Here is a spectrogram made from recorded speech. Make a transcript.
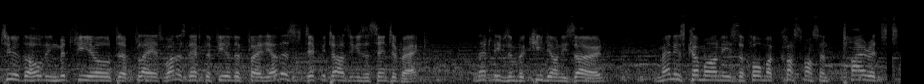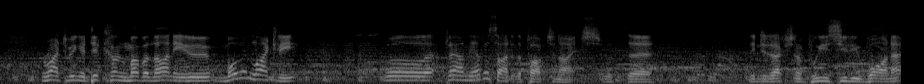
two of the holding midfield uh, players, one has left the field of play, the other other's deputising as a centre-back. And that leaves him Bakili on his own. The man who's come on is the former Cosmos and Pirates right winger Dikgang Mabalane, who more than likely will play on the other side of the park tonight with uh, the introduction of Vuyisile Wana.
